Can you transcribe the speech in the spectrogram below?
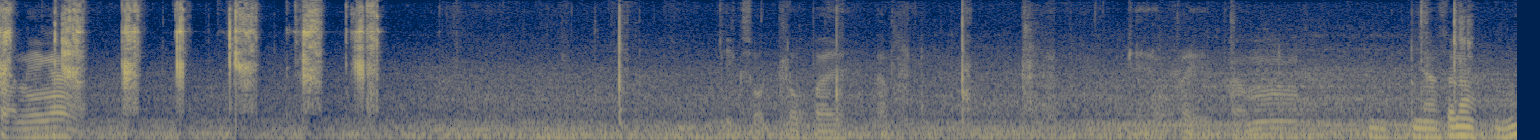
ตอนง่ายๆพริกสดลงไปครับแกงไข่พั ยางซะเนาะอืม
